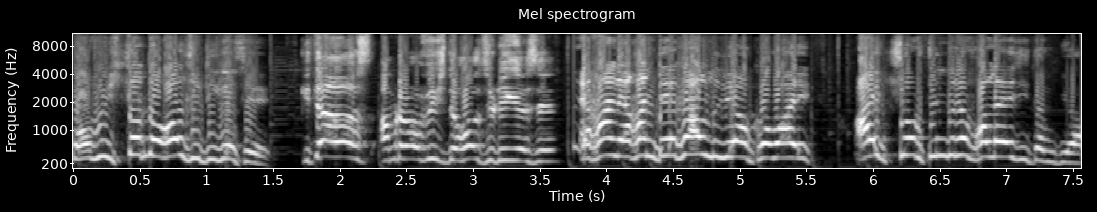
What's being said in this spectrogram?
অফিস তো দখল ছুটি গেছে। কিতা আমরা অফিস দখল ছুটি গেছে। এখন এখন দেখাল লিয়া কো ভাই। আজ সব দিন ধরে ফলাই যেতাম কিয়া।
